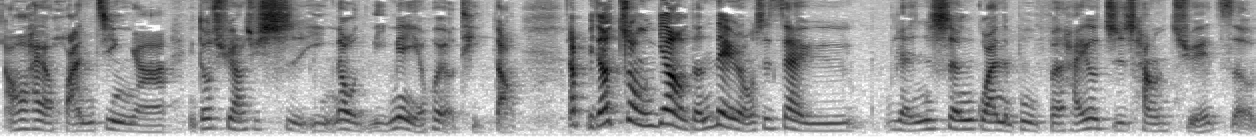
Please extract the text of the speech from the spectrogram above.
然后还有环境啊，你都需要去适应。那我里面也会有提到，那比较重要的内容是在于人生观的部分，还有职场抉择。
